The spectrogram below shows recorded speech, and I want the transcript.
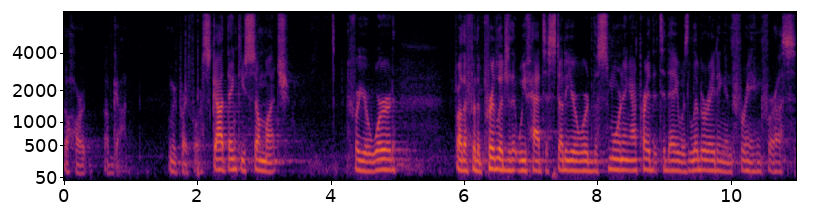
the heart of God. Let me pray for us. God, thank you so much for your word. Father, for the privilege that we've had to study your word this morning, I pray that today was liberating and freeing for us.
